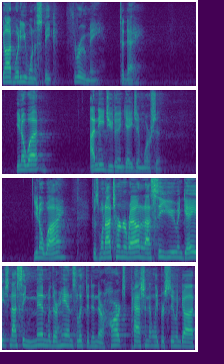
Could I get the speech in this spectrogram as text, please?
God, what do you want to speak through me today? You know what? I need you to engage in worship. You know why? Because when I turn around and I see you engaged and I see men with their hands lifted in their hearts passionately pursuing God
